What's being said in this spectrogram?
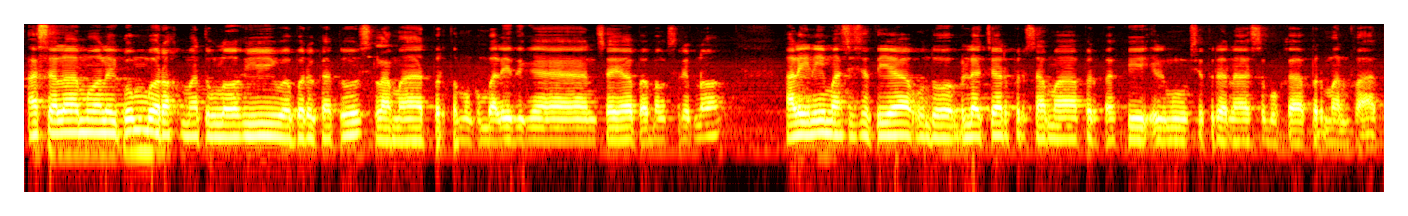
Assalamualaikum warahmatullahi wabarakatuh. Selamat bertemu kembali dengan saya Bambang Suripno Kali ini masih setia untuk belajar bersama berbagi ilmu sederhana semoga bermanfaat.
